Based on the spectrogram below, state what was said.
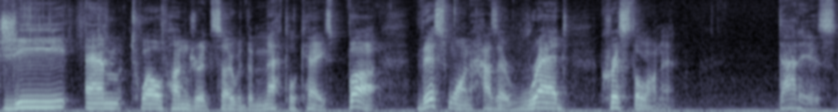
GM1200, so with the metal case, but this one has a red crystal on it. That is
